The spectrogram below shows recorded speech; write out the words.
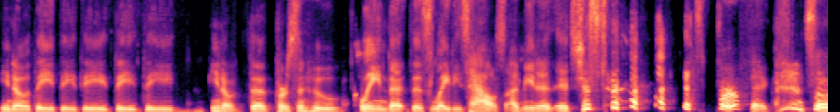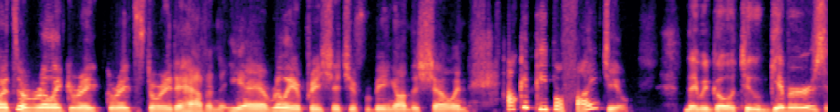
you know the the the the the you know the person who cleaned that this lady's house. I mean, it, it's just perfect. So it's a really great, great story to have. And yeah, I really appreciate you for being on the show. And how can people find you? They would go to givers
